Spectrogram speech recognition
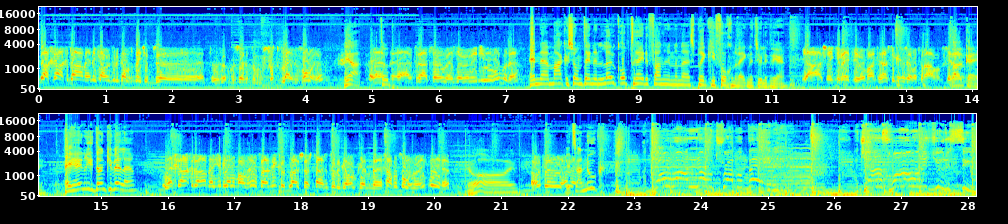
Ja, graag gedaan. En ik ga natuurlijk altijd een beetje op de, op de, op de voet blijven volgen. Ja, en, top. Uh, uiteraard volgende week hebben we weer nieuwe hè. En uh, maak er zo meteen een leuk optreden van en dan uh, spreek ik je volgende week natuurlijk weer. Ja, zeker weten. We maken het hartstikke gezellig vanavond. Oké. Okay. Hey Henrik, dankjewel hè. Ja, graag gedaan. En jullie allemaal een heel fijn weekend. Luisteraars thuis natuurlijk ook. En uh, gaat het volgende week weer, hè. Hoi. Oké. Okay, Dit is Anouk. I don't want no trouble, baby. I just wanted you to see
